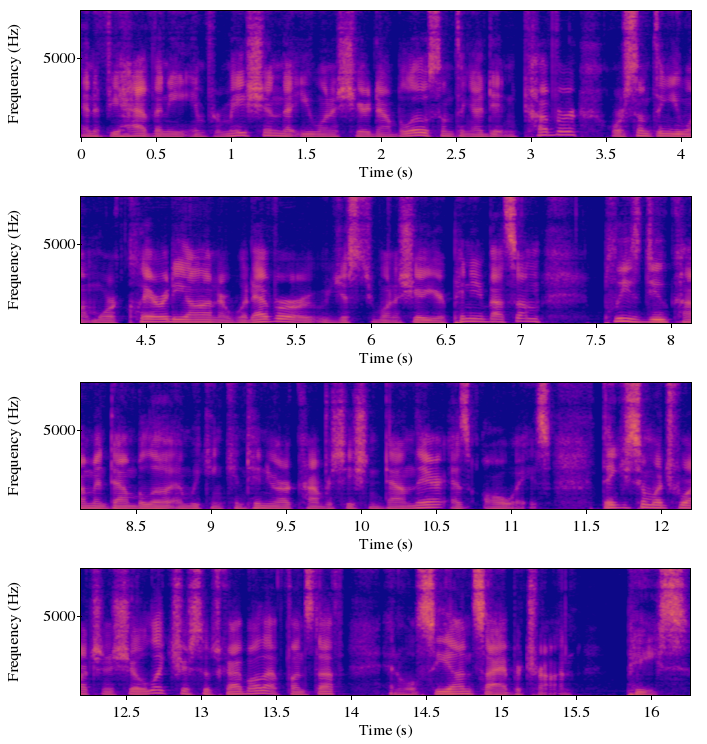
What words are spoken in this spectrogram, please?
And if you have any information that you want to share down below, something I didn't cover, or something you want more clarity on, or whatever, or just want to share your opinion about something, please do comment down below and we can continue our conversation down there as always. Thank you so much for watching the show. Like, share, subscribe, all that fun stuff. And we'll see you on Cybertron. Peace.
